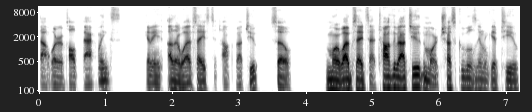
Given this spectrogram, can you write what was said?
That what are called backlinks, getting other websites to talk about you. So the more websites that talk about you, the more trust Google's going to give to you.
